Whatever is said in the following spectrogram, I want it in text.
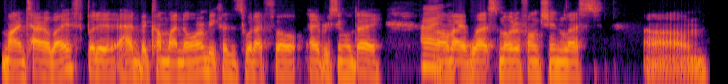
my entire life, but it had become my norm because it's what I felt every single day. Right. Um, I have less motor function, less, um,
